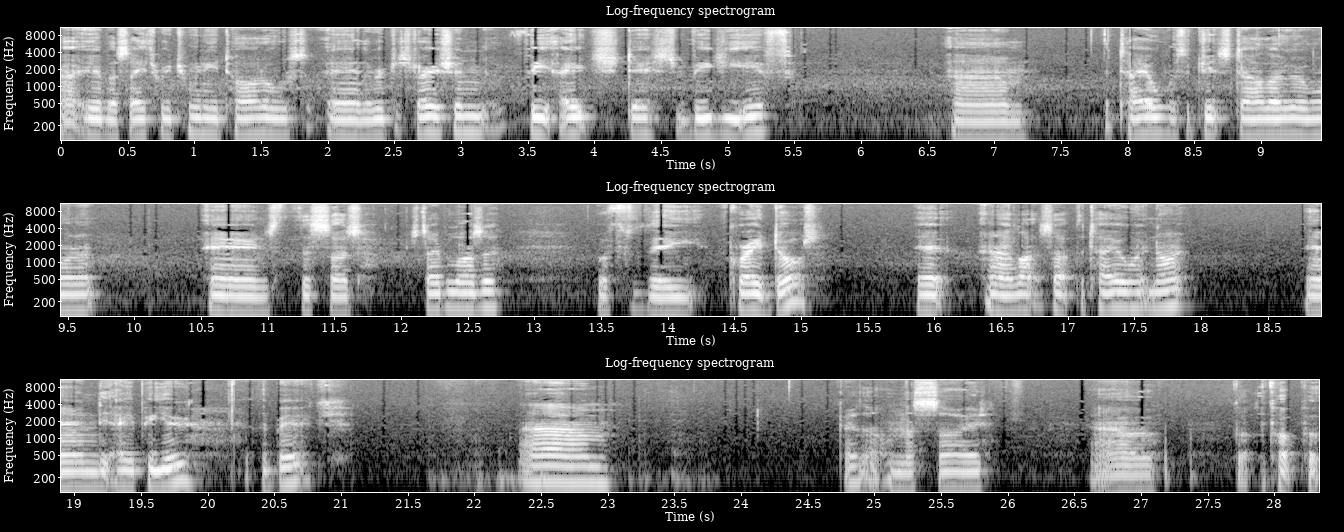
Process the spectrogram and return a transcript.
uh, Airbus A320 titles and the registration VH-VGF. Um, the tail with the Jetstar logo on it, and this side's stabilizer with the grey dot that uh, lights up the tail at night, and the APU the back. Um, go that on the side. Uh, got the cockpit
